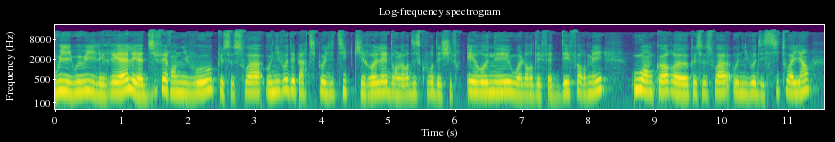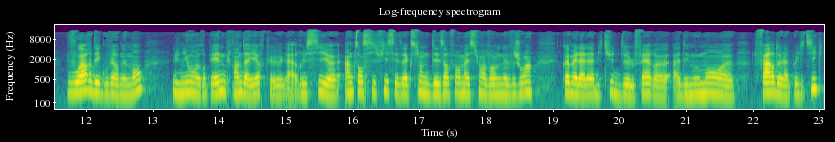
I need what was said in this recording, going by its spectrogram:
Oui, oui, oui, il est réel et à différents niveaux, que ce soit au niveau des partis politiques qui relaient dans leur discours des chiffres erronés ou alors des faits déformés, ou encore euh, que ce soit au niveau des citoyens, voire des gouvernements. L'Union européenne craint d'ailleurs que la Russie euh, intensifie ses actions de désinformation avant le 9 juin, comme elle a l'habitude de le faire euh, à des moments phares de la politique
